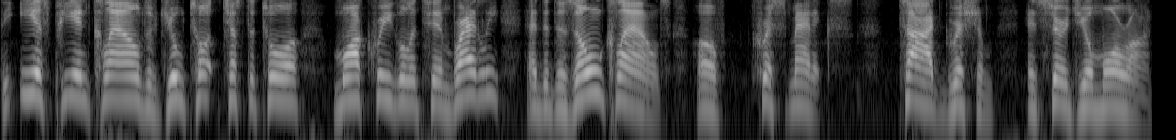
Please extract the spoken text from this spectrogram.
The ESPN clowns of Joe Tessitore, Mark Kriegel, and Tim Bradley, and the DAZN clowns of Chris Mannix, Todd Grisham, and Sergio Moron.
